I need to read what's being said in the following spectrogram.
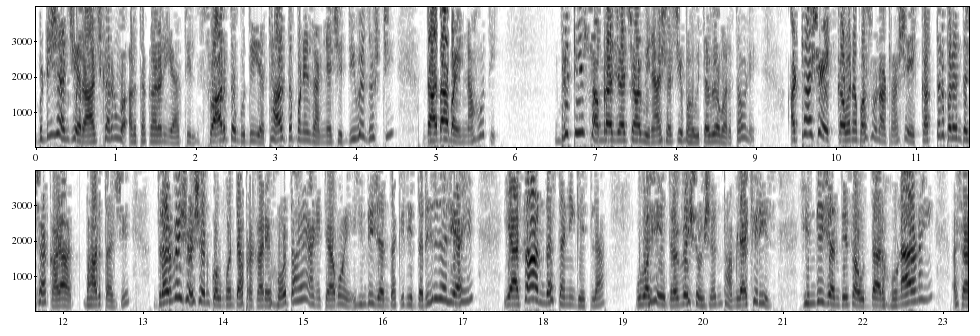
ब्रिटिशांचे राजकारण व अर्थकारण यातील स्वार्थबुद्धी यथार्थपणे जाणण्याची दिव्यदृष्टी दादाबाईंना होती. ब्रिटिश साम्राज्याच्या विनाशाचे भवितव्य वर्तवले. अठराशे एक्कावन्नपासून अठराशे एकाहत्तर पर्यंतच्या काळात भारताचे द्रव्य शोषण कोणकोणत्या प्रकारे होत आहे आणि त्यामुळे हिंदी जनता किती दरिद्र झाली आहे याचा अंदाज त्यांनी घेतला. व हे द्रव्य शोषण थांबल्याखेरीज हिंदी जनतेचा उद्धार होणार नाही असा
